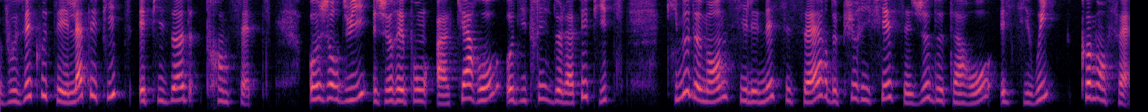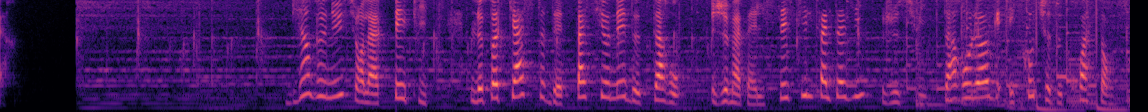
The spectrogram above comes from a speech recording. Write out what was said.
Vous écoutez La Pépite, épisode 37. Aujourd'hui, je réponds à Caro, auditrice de La Pépite, qui me demande s'il est nécessaire de purifier ses jeux de tarot et si oui, comment faire. Bienvenue sur La Pépite, le podcast des passionnés de tarot. Je m'appelle Cécile Faltasi, je suis tarologue et coach de croissance.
